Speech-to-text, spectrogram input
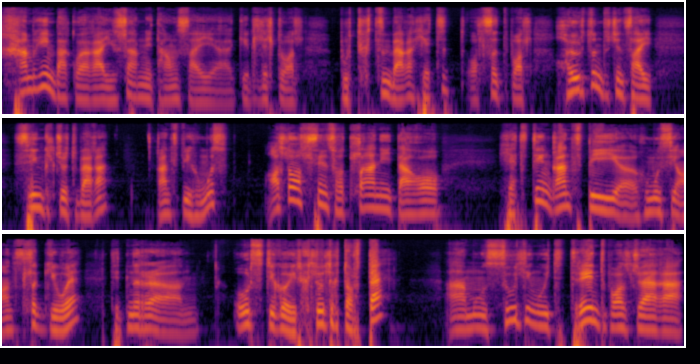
хамгийн бага байгаа 9.5 сая гэрлэлт бол бүртгэгдсэн байгаа. Хятад улсад бол 240 сая синглжууд байгаа. Ганц бие хүмүүс. Олон улсын судалгааны дагуу Хятадын ганц бие хүмүүсийн онцлог юу вэ? Тэд нар өөрсдийгөө эрхлүүлэх дуртай а мөн сүүлийн үед тренд болж байгаа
